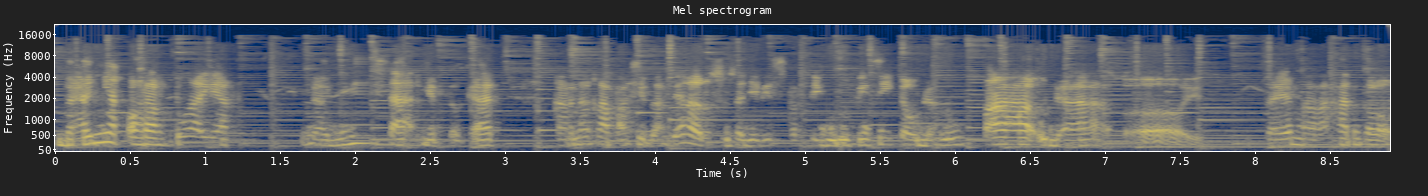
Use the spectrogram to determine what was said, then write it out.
banyak orang tua yang nggak bisa gitu kan karena kapasitasnya harus bisa jadi seperti guru fisika udah lupa udah uh, saya malahan kalau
